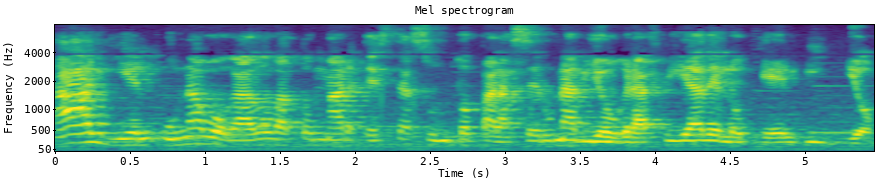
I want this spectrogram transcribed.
alguien, un abogado, va a tomar este asunto para hacer una biografía de lo que él vivió.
